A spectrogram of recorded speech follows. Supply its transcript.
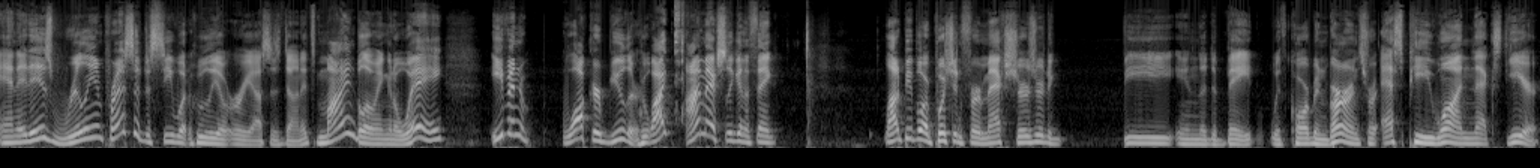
And it is really impressive to see what Julio Urias has done. It's mind blowing in a way. Even Walker Buehler, who I, I'm actually going to think a lot of people are pushing for Max Scherzer to be in the debate with Corbin Burnes for SP1 next year.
